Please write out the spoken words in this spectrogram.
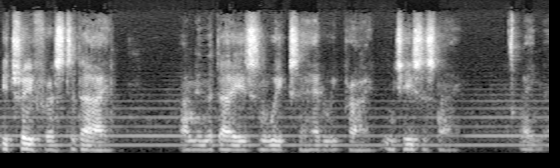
be true for us today and in the days and weeks ahead, we pray. In Jesus' name, amen.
